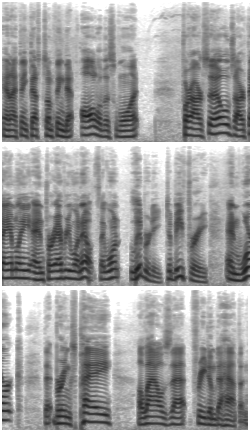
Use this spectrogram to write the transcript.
and I think that's something that all of us want for ourselves, our family, and for everyone else. They want liberty to be free and work that brings pay allows that freedom to happen.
